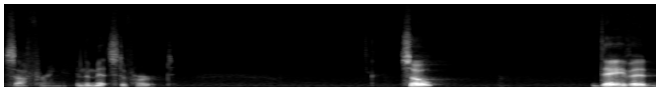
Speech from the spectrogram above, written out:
suffering, in the midst of hurt. So David,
